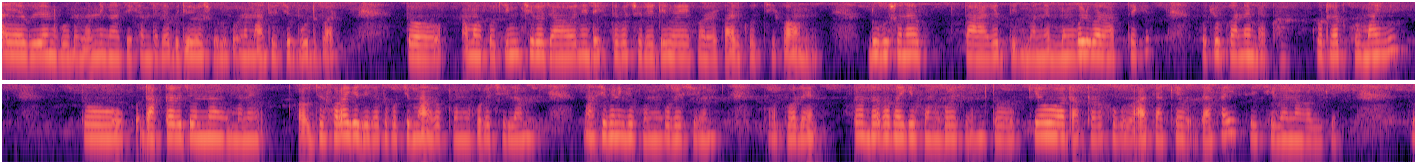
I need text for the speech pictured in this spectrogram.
হাই এভরিওয়ান গুড মর্নিং আজ এখান থেকে ভিডিওটা শুরু করলাম। আজ হচ্ছে বুধবার। তো আমার কোচিং ছিল, যাওয়া হয়নি। দেখতে পাচ্ছ রেডি হয়ে ঘরের কাজ করছি। কারণ ডুবু শোনার তার আগের দিন মানে মঙ্গলবার রাত থেকে প্রচুর কানে ব্যথা। গোটা রাত ঘুমাইনি। তো ডাক্তারের জন্য মানে সবাইকে জিজ্ঞাসা করছি, মাকে ফোন করেছিলাম, মাসিমণিকে ফোন করেছিলাম। তারপরে তখন দাদাভাইকে ফোন করেছিলাম। তো কেউ আর ডাক্তারের খবর আর যাকে দেখাই সে ছিল না কালকে। তো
